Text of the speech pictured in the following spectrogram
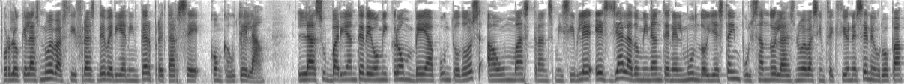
por lo que las nuevas cifras deberían con cautela. La subvariante de Omicron BA.2, aún más transmisible, es ya la dominante en el mundo y está impulsando las nuevas infecciones en Europa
